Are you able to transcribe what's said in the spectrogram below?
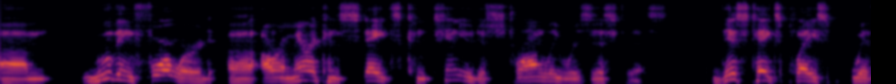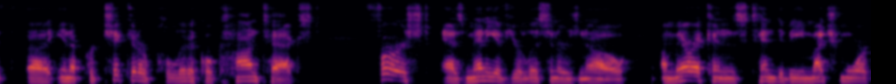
Um, moving forward, uh, our American states continue to strongly resist this. This takes place with uh, in a particular political context. First, as many of your listeners know, Americans tend to be much more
